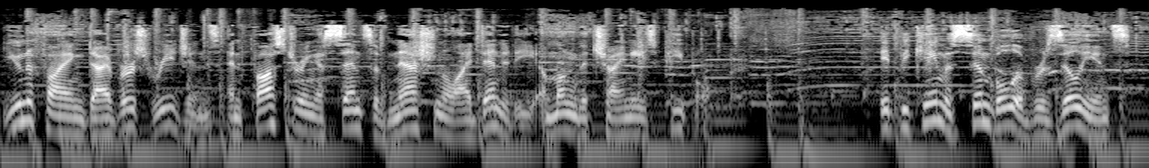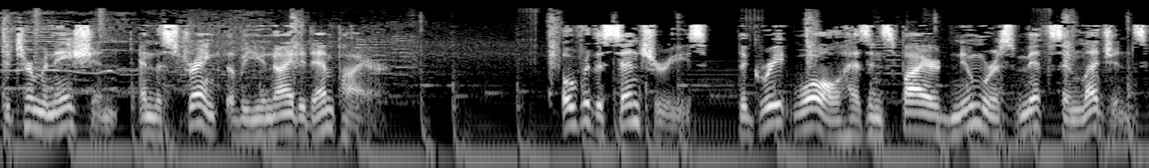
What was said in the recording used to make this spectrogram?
unifying diverse regions and fostering a sense of national identity among the Chinese people. It became a symbol of resilience, determination, and the strength of a united empire. Over the centuries, the Great Wall has inspired numerous myths and legends,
